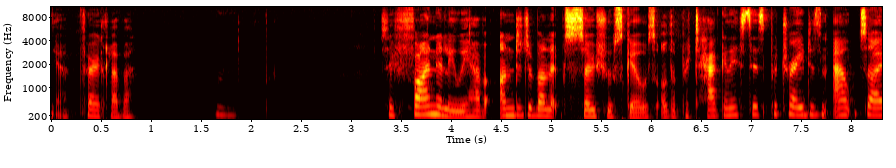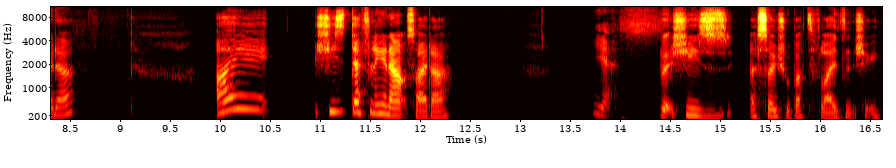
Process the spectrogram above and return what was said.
yeah, very clever. So finally, we have underdeveloped social skills, or the protagonist is portrayed as an outsider. I, she's definitely an outsider, Yes. but she's a social butterfly, isn't she?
